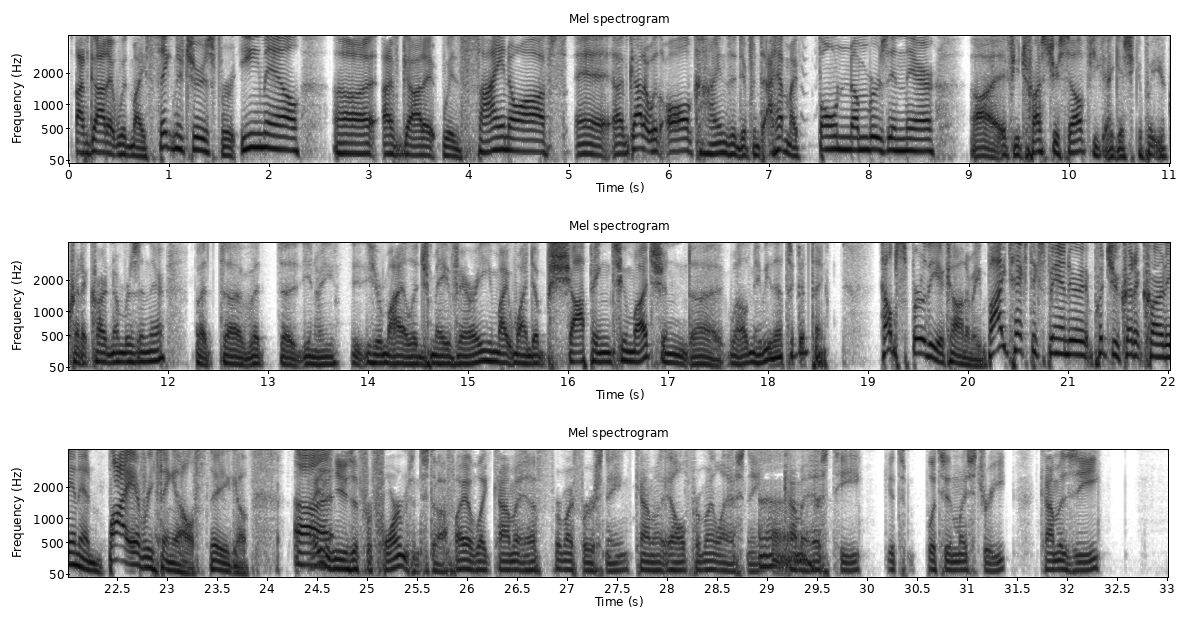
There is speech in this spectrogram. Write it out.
I've got it with my signatures for email. Uh, I've got it with sign offs. I've got it with all kinds of different. I have my phone numbers in there. Uh, if you trust yourself, you, I guess you could put your credit card numbers in there. But uh, but uh, you know you, your mileage may vary. You might wind up shopping too much, and uh, well, maybe that's a good thing. Help spur the economy. Buy TextExpander, put your credit card in, and buy everything else. There you go. I Uh, even use it for forms and stuff. I have like comma F for my first name, comma L for my last name, Uh. comma ST gets puts in my street, comma Z.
